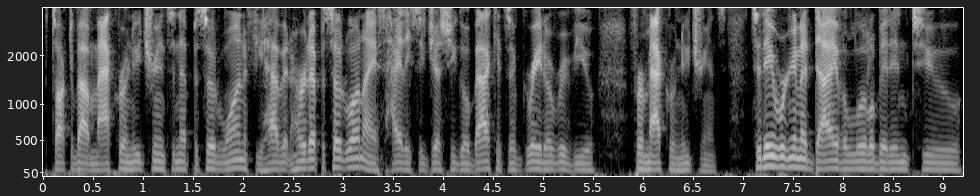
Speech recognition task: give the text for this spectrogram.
We talked about macronutrients in episode one. If you haven't heard episode one, I highly suggest you go back. It's a great overview for macronutrients. Today, we're going to dive a little bit into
